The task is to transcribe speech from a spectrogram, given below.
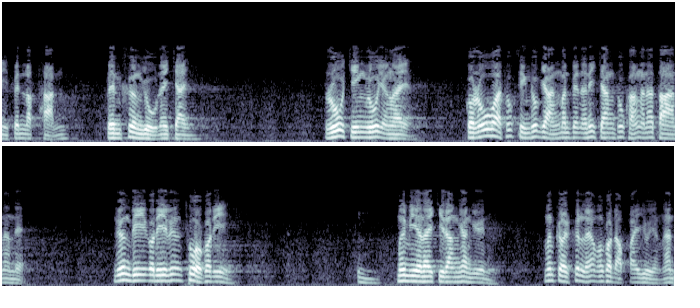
นี่ เป็นหลักฐาน เป็นเครื่องอยู่ในใจ รู้จริงรู้อย่างไร ก็รู้ว่าทุกสิ่งทุกอย่างมันเป็นอนิจจังทุกขังอนัตตานั่นแหละเรื่องดีก็ดีเรื่องชั่วก็ดีไม่มีอะไรจีรังยั่งยืน มันเกิดขึ้นแล้วมันก็ดับไปอยู่อย่างนั้น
